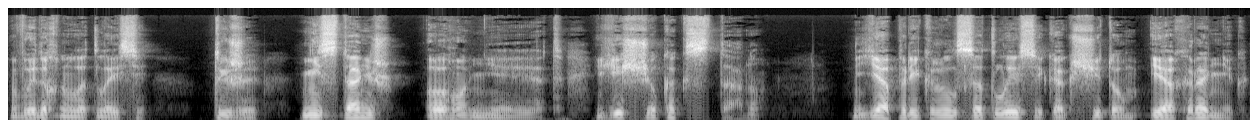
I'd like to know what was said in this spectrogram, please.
Выдохнул от Лейси. «Ты же не станешь о, нет, еще как стану. Я прикрылся от Лэси как щитом, и охранник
